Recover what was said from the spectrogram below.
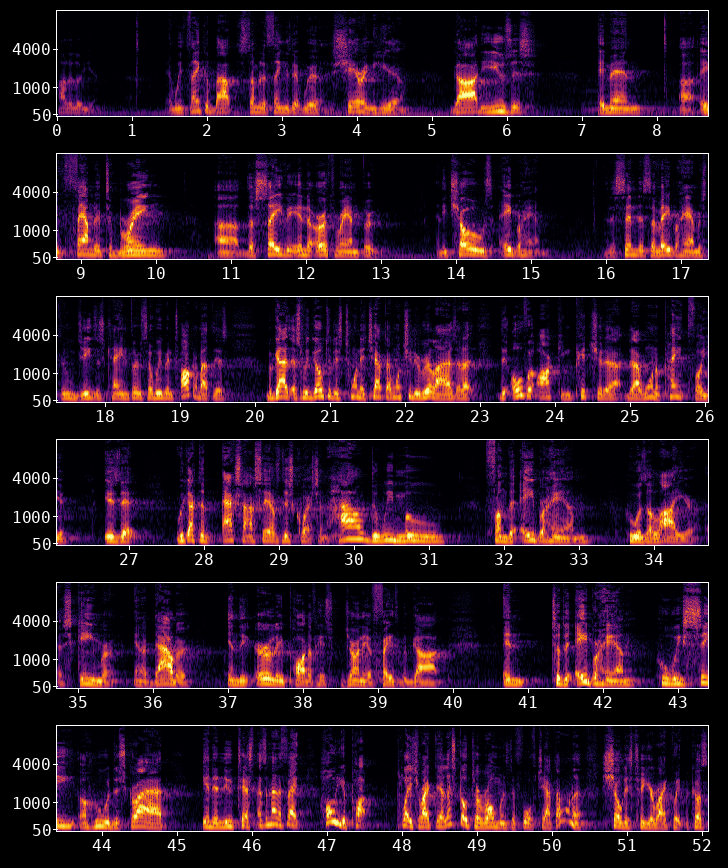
Hallelujah. And we think about some of the things that we're sharing here. God uses, amen, uh, a family to bring uh, the Savior in the earth realm through. And He chose Abraham. The descendants of Abraham is through Jesus came through. So we've been talking about this. But guys, as we go to this 20th chapter, I want you to realize that I, the overarching picture that I, that I want to paint for you is that we got to ask ourselves this question How do we move from the Abraham who was a liar, a schemer, and a doubter in the early part of his journey of faith with God, and to the Abraham who we see or who are described in the New Testament? As a matter of fact, hold your place right there. Let's go to Romans, the fourth chapter. I want to show this to you right quick because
